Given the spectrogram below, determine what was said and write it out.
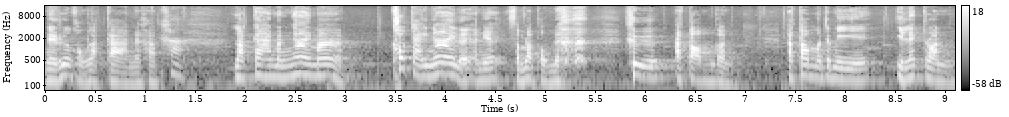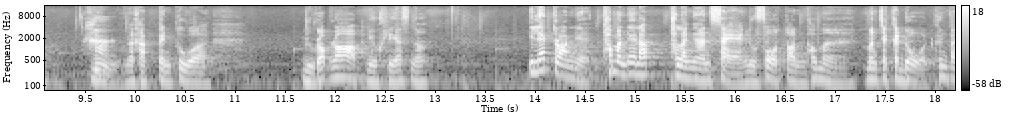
ในเรื่องของหลักการนะครับค่ะหลักการมันง่ายมาก เข้าใจง่ายเลยอันเนี้ยสำหรับผมนะคืออะตอมก่อนอะตอมมันจะมีอิเล็กตรอนอยู่ค่ะนะครับเป็นตัวอยู่รอบๆนิวเคลียสเนาะอิเล็กตรอนเนี่ยถ้ามันได้รับพลังงานแสงหรือโฟตอนเข้ามา มันจะกระโดดขึ้นไป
